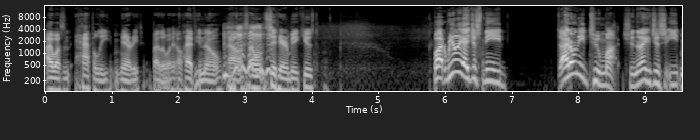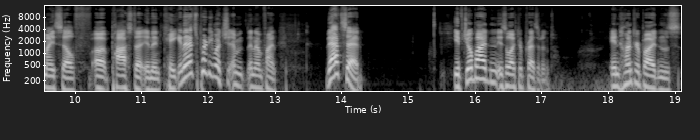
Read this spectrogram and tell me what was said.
I wasn't happily married. By the way, I'll have you know, Alice, I won't sit here and be accused. But really, I just need. I don't need too much, and then I could just eat myself uh, pasta and then cake, and that's pretty much, um, and I'm fine. That said, if Joe Biden is elected president, and Hunter Biden's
